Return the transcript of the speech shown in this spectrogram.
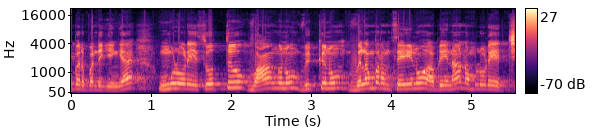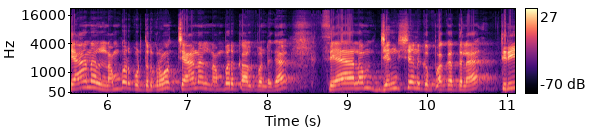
சப்ஸ்கிரைபர் பண்ணிக்கிங்க. உங்களுடைய சொத்து வாங்கணும் விற்கணும் விளம்பரம் செய்யணும் அப்படின்னா நம்மளுடைய சேனல் நம்பர் கொடுத்துருக்குறோம். சேனல் நம்பர் கால் பண்ணுங்கள் சேலம் ஜங்ஷனுக்கு பக்கத்தில் த்ரீ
